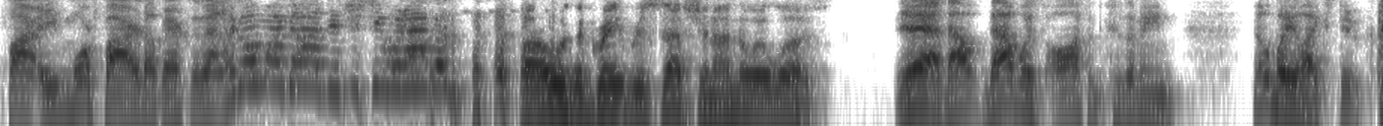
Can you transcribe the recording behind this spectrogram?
fire even more fired up after that. Like, oh my god, did you see what happened? Oh, it was a great reception. I know it was. Yeah, that that was awesome because I mean, nobody likes Duke.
